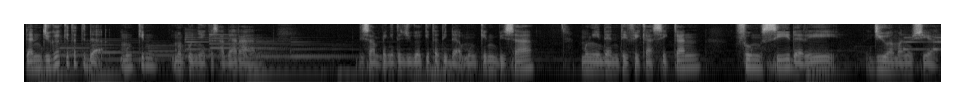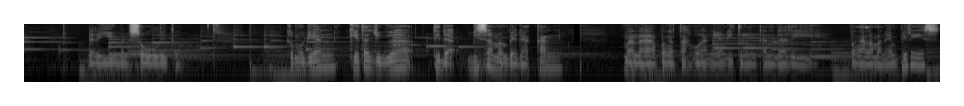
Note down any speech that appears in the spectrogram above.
Dan juga kita tidak mungkin mempunyai kesadaran. Di samping itu juga kita tidak mungkin bisa mengidentifikasikan fungsi dari jiwa manusia, dari human soul itu. Kemudian kita juga tidak bisa membedakan mana pengetahuan yang diturunkan dari pengalaman empiris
